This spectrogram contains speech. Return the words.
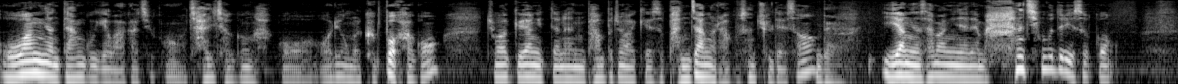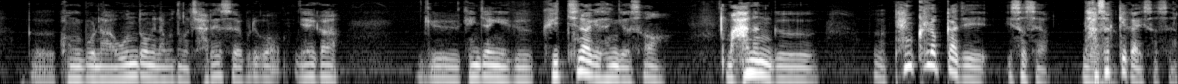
5학년 때 한국에 와가지고 잘 적응하고 어려움을 극복하고 중학교 2학년 때는 반포중학교에서 반장을 하고 선출돼서 네. 2학년, 3학년에 많은 친구들이 있었고 그 공부나 운동이나 모든 걸 잘했어요. 그리고 얘가 그 굉장히 그 귀티나게 생겨서 많은 그, 그 팬클럽까지 있었어요. 네. 다섯 개가 있었어요.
